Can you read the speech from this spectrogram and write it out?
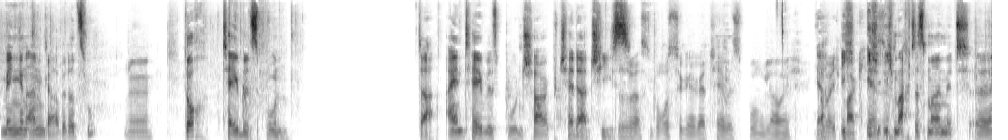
Mengenangabe dazu? Nö, Doch, Tablespoon. Da, ein Tablespoon Sharp Cheddar das Cheese. ist ein großzügiger Tablespoon, glaube ich. Ja, Aber ich ich, mag ich, Käse. ich mach das mal mit, äh,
